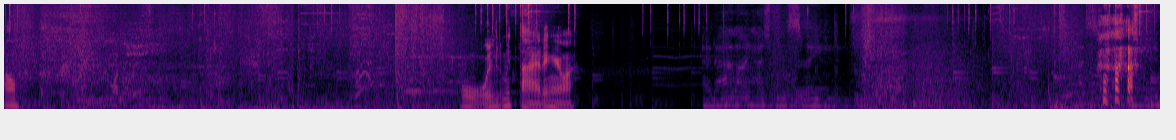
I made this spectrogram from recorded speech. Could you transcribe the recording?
เอ้าโอ้ยไม่ตายได้ไงวะ An ally has been slain. Has slain an enemy.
